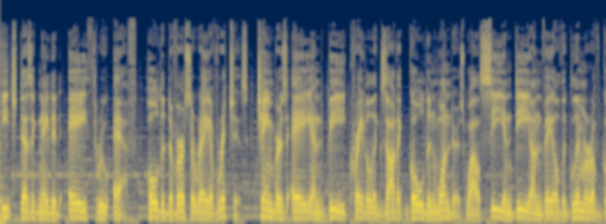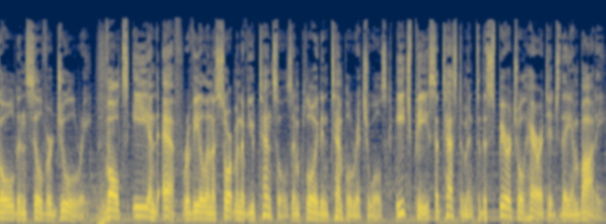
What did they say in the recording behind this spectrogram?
each designated A through F, hold a diverse array of riches. Chambers A and B cradle exotic golden wonders, while C and D unveil the glimmer of gold and silver jewelry. Vaults E and F reveal an assortment of utensils employed in temple rituals, each piece a testament to the spiritual heritage they embody.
